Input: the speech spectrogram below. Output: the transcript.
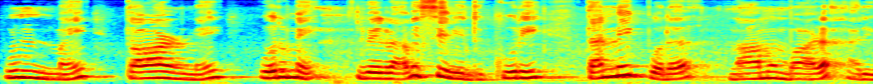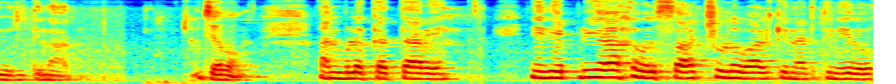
உண்மை தாழ்மை ஒருமை இவைகள் அவசியம் என்று கூறி தன்னைப் போல நாமும் வாழ அறிவுறுத்தினார். ஜெபம். அன்புள்ள கத்தாவே நீர் எப்படியாக ஒரு சாட்சியுள்ள வாழ்க்கை நடத்தினீரோ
